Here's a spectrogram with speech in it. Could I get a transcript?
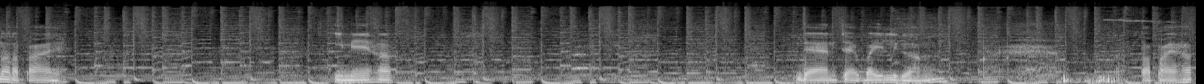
รอบต่อไป อีเมครับ แดนแจกใบเหลือง ต่อไปครับ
